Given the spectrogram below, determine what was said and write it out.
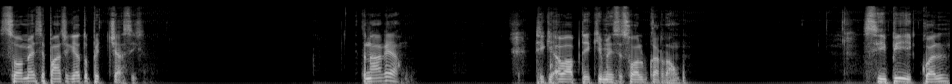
सौ में से पाँच गया तो पिचासी। इतना आ गया? ठीक है, अब आप देखिए, मैं इसे सॉल्व कर रहा हूँ। सी पी इक्वल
